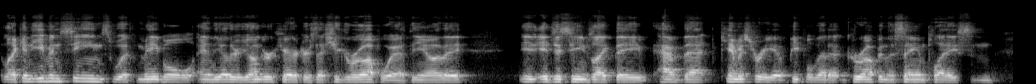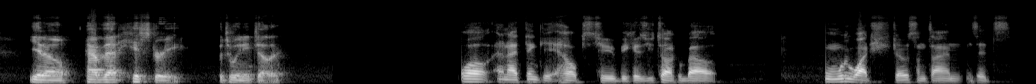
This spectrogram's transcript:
like in even scenes with Mabel and the other younger characters that she grew up with. You know, they it, it just seems like they have that chemistry of people that uh, grew up in the same place and you know have that history between each other. Well, and I think it helps too because you talk about when we watch shows sometimes it's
